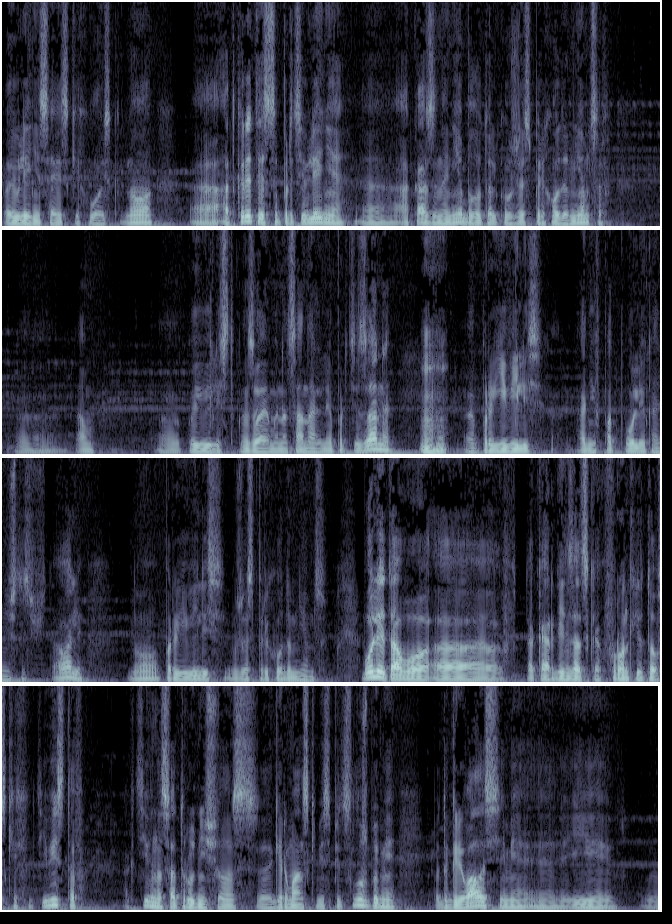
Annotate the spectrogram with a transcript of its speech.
появление советских войск. Но открытое сопротивление э, оказано не было, только уже с приходом немцев. Э, Там э, появились так называемые национальные партизаны, э, проявились. Они в подполье, конечно, существовали, но проявились уже с приходом немцев. Более того, э, такая организация, как Фронт литовских активистов, активно сотрудничала с э, германскими спецслужбами, подогревалась ими, э, и э,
